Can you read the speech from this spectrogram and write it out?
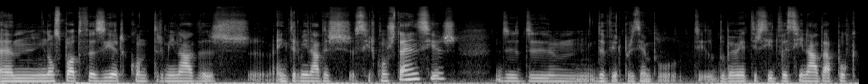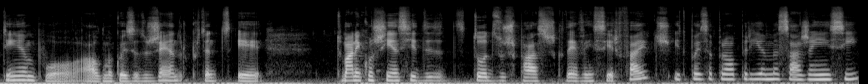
Um, não se pode fazer com determinadas, em determinadas circunstâncias, de, de, de haver, por exemplo, do bebê ter sido vacinado há pouco tempo, ou alguma coisa do género. Portanto, é tomarem consciência de, de, todos os passos que devem ser feitos e depois a própria massagem em si,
